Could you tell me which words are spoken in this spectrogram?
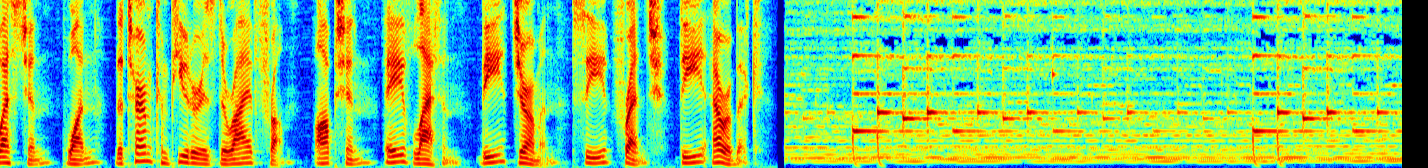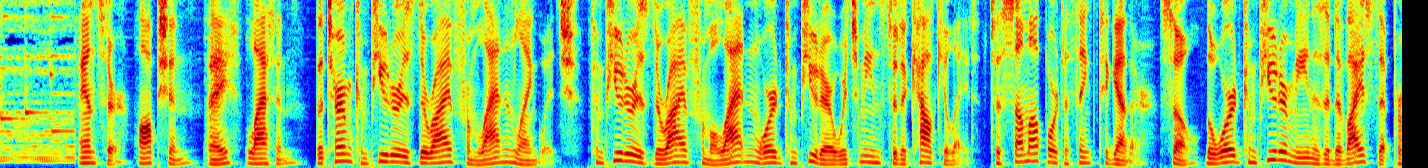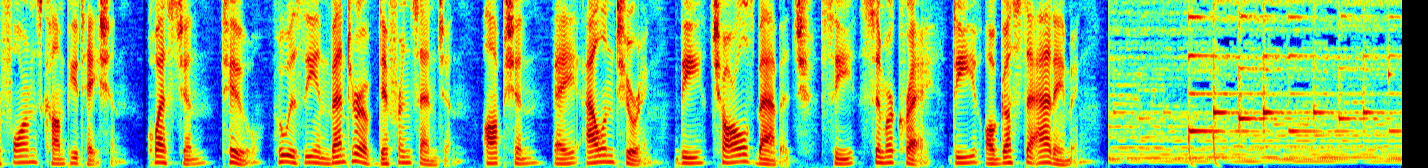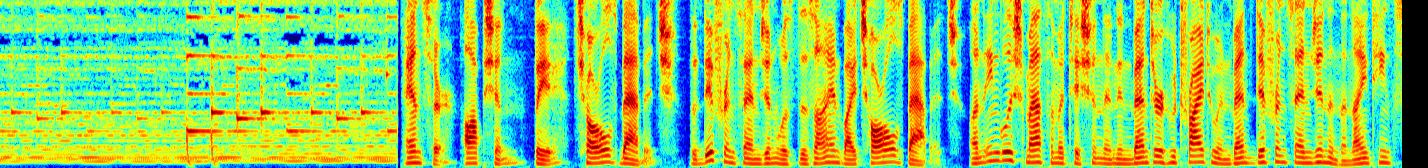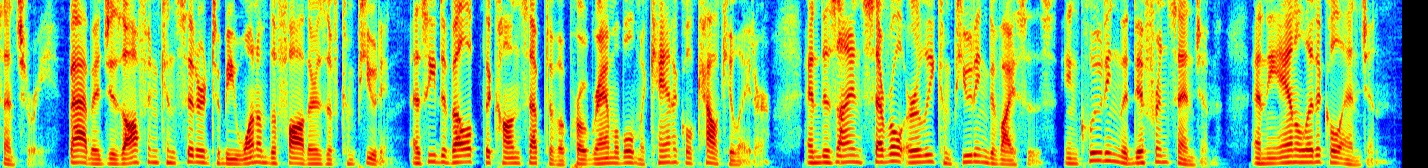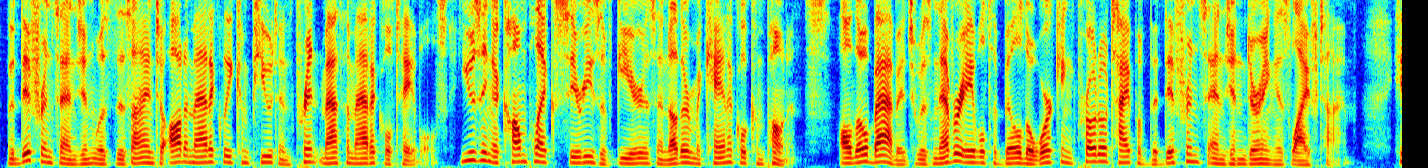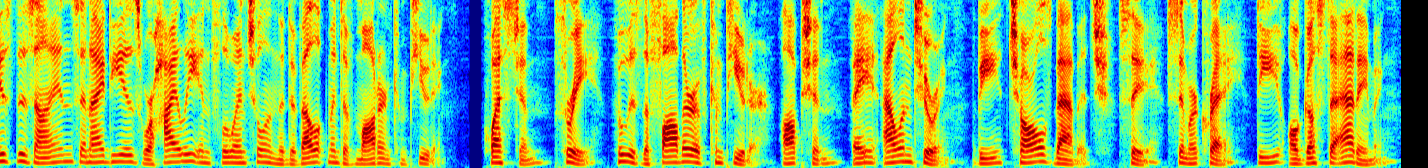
Question 1. The term computer is derived from Option A. Latin B. German C. French D. Arabic Answer. Option A. Latin. The term computer is derived from Latin language. Computer is derived from a Latin word computer which means to, to calculate, to sum up or to think together. So, the word computer mean is a device that performs computation. Question 2. Who is the inventor of difference engine? Option A. Alan Turing B. Charles Babbage C. Seymour Cray D. Augusta Ada King Answer. Option B. Charles Babbage. The difference engine was designed by Charles Babbage, an English mathematician and inventor who tried to invent difference engine in the 19th century. Babbage is often considered to be one of the fathers of computing, as he developed the concept of a programmable mechanical calculator and designed several early computing devices, including the difference engine and the analytical engine. The difference engine was designed to automatically compute and print mathematical tables using a complex series of gears and other mechanical components. Although Babbage was never able to build a working prototype of the difference engine during his lifetime, his designs and ideas were highly influential in the development of modern computing. Question 3. Who is the father of computer? Option A. Alan Turing B. Charles Babbage C. Seymour Cray D. Augusta Ada King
